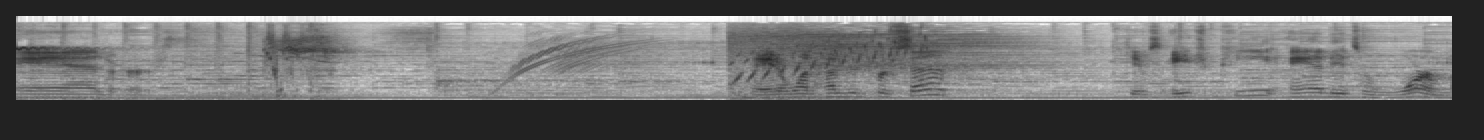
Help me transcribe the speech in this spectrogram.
And Earth. Beta 100%. Gives HP and it's warm.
